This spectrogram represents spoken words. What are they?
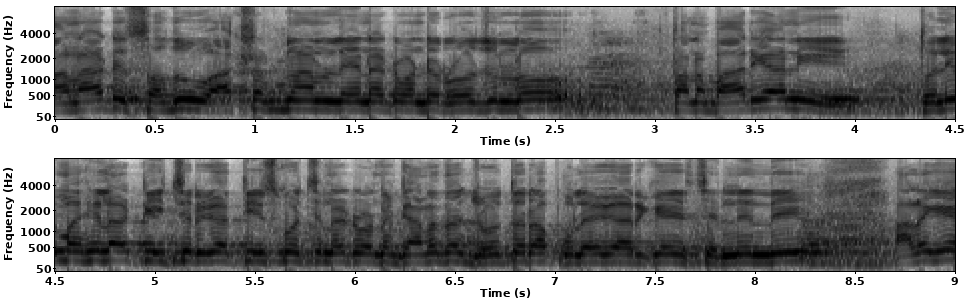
ఆనాటి చదువు అక్షరజ్ఞానం లేనటువంటి రోజుల్లో తన భార్యని తొలి మహిళా టీచర్గా తీసుకొచ్చినటువంటి ఘనత జ్యోతిరావు పులే గారికి చెందింది. అలాగే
